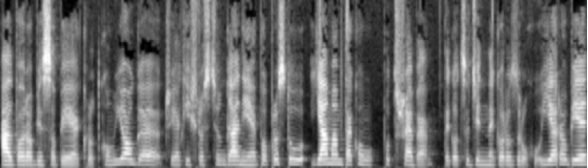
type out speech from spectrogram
albo robię sobie krótką jogę, czy jakieś rozciąganie. Po prostu ja mam taką potrzebę tego codziennego rozruchu. Ja robię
